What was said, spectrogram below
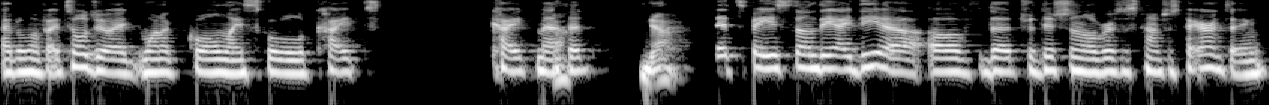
I don't know if I told you, I want to call my school kite, kite method. Yeah. yeah. It's based on the idea of the traditional versus conscious parenting.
